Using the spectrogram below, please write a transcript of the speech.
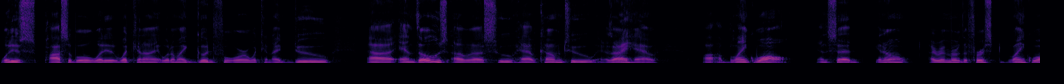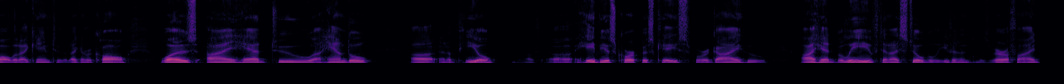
what is possible, what is, what can I, what am I good for, what can I do, uh, and those of us who have come to, as I have, uh, a blank wall and said, you know, I remember the first blank wall that I came to that I can recall was I had to uh, handle uh, an appeal, uh, a habeas corpus case for a guy who I had believed, and I still believe, and it was verified,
